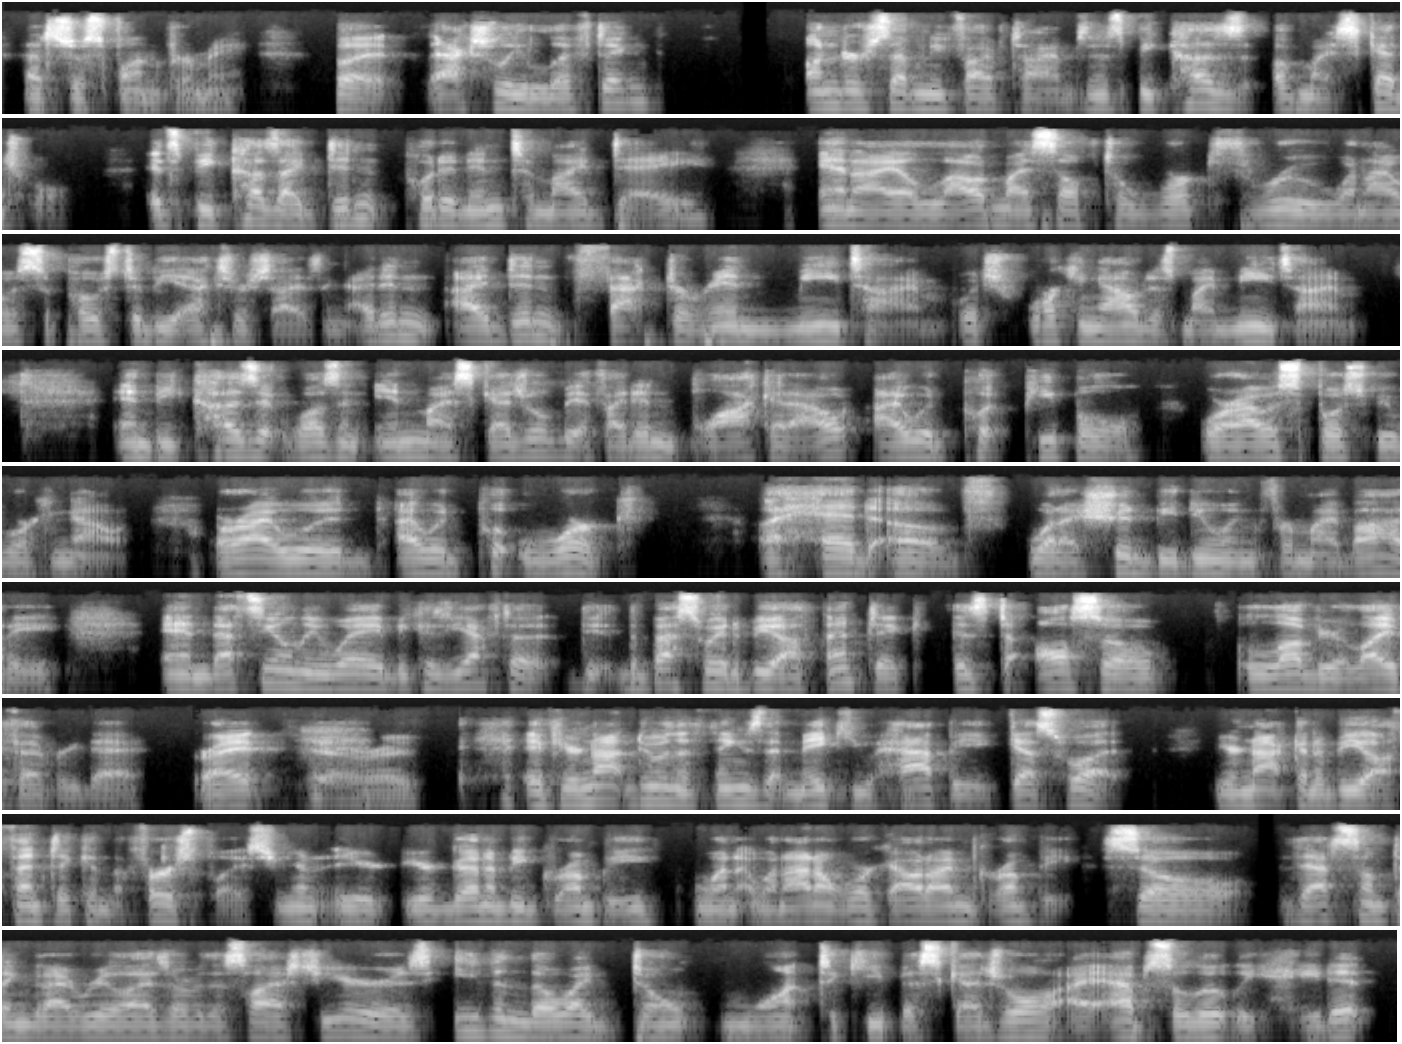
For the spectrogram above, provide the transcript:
That's just fun for me. But actually lifting under 75 times. And it's because of my schedule. It's because I didn't put it into my day and I allowed myself to work through when I was supposed to be exercising. I didn't I didn't factor in me time, which working out is my me time. And because it wasn't in my schedule, if I didn't block it out, I would put people where I was supposed to be working out or I would I would put work ahead of what I should be doing for my body. And that's the only way because you have to the best way to be authentic is to also love your life every day, right? Yeah, right. If you're not doing the things that make you happy, guess what? You're not going to be authentic in the first place. You're gonna you're, you're going to be grumpy when when I don't work out. I'm grumpy. So that's something that I realized over this last year is even though I don't want to keep a schedule, I absolutely hate it.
